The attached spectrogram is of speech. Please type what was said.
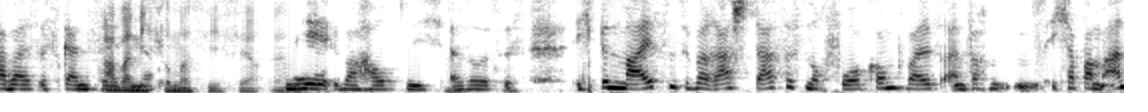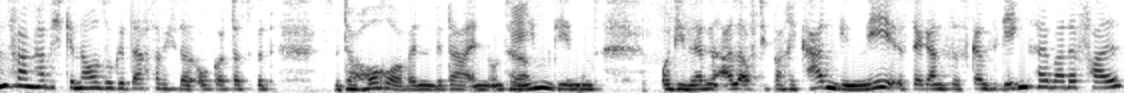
Aber es ist ganz selten. Aber nicht so massiv, ja. ja. Nee, überhaupt nicht. Also ja, es ist, ich bin meistens überrascht, dass es noch vorkommt, weil es einfach, ich habe am Anfang, habe ich genauso gedacht, habe ich gedacht, oh Gott, das wird, das wird der Horror, wenn wir da in Unternehmen ja. gehen und oh, die werden alle auf die Barrikaden gehen. Nee, ist der ganze, das ganze Gegenteil war der Fall.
